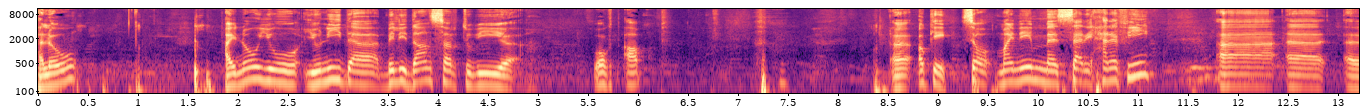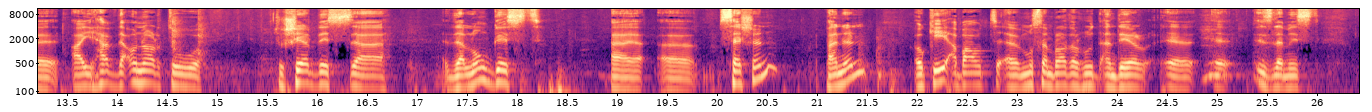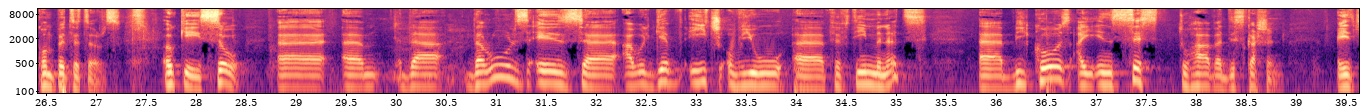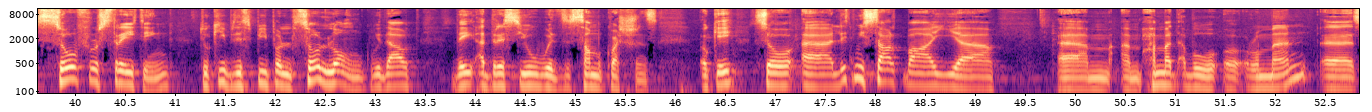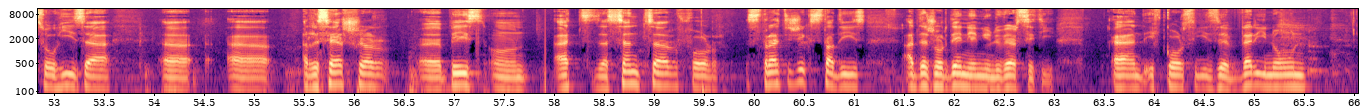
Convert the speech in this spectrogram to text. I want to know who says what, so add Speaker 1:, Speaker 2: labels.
Speaker 1: Hello. I know you you need a belly dancer to be uh, walked up. Uh, okay, so my name is Sari Hanafi. Uh, uh, uh, I have the honor to to share this uh, the longest session panel, okay, about Muslim Brotherhood and their Islamist competitors. Okay, so. Uh, um, the the rules is uh, I will give each of you uh, 15 minutes uh, because I insist to have a discussion. It's so frustrating to keep these people so long without they address you with some questions. Okay, so uh, let me start by um, uh, Muhammad Abu Rumman. Uh, so he's a, a, a researcher based on at the Center for Strategic Studies at the Jordanian University. And of course, he is a very known,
